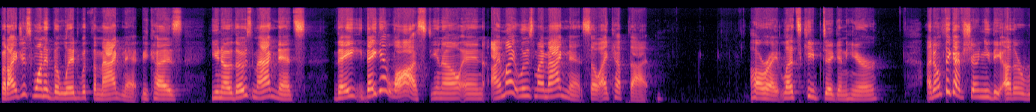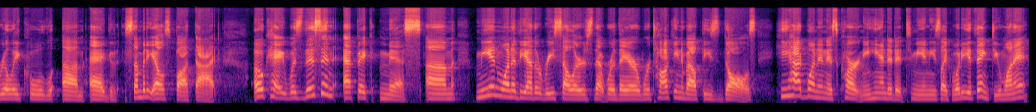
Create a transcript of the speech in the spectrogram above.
But I just wanted the lid with the magnet because, you know, those magnets they they get lost, you know, and I might lose my magnet, so I kept that. All right, let's keep digging here. I don't think I've shown you the other really cool um, egg. Somebody else bought that. Okay, was this an epic miss? Um, me and one of the other resellers that were there were talking about these dolls. He had one in his cart and he handed it to me and he's like, what do you think? Do you want it?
